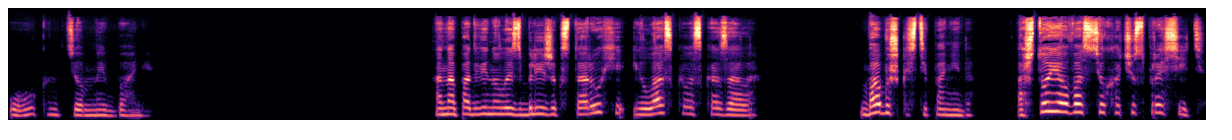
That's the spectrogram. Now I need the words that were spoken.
у окон темной бани. Она подвинулась ближе к старухе и ласково сказала, «Бабушка Степанида, а что я у вас все хочу спросить?»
